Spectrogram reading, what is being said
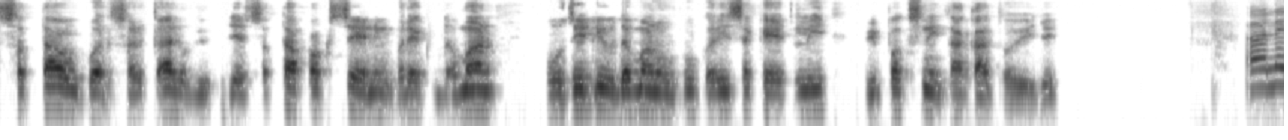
સત્તા ઉપર સરકાર જે સત્તા પક્ષ છે એની ઉપર એક દબાણ પોઝિટિવ દબાણ ઊભું કરી શકે એટલી વિપક્ષની તાકાત હોવી જોઈએ. અને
